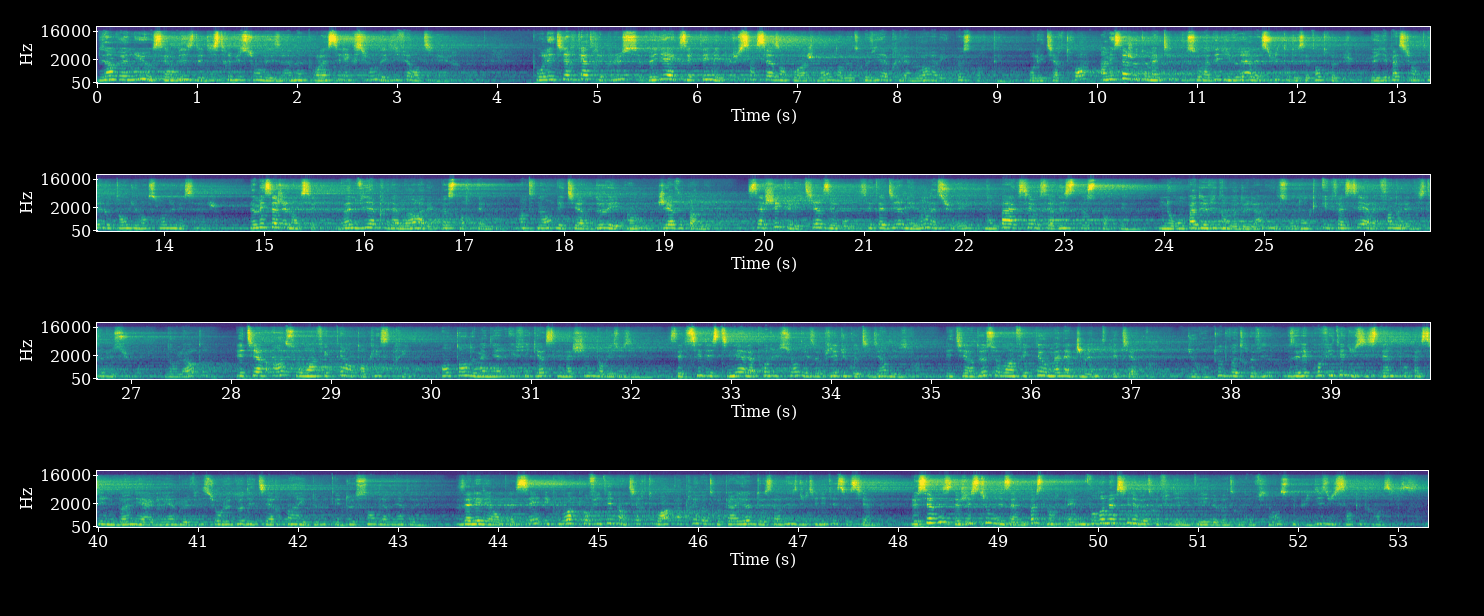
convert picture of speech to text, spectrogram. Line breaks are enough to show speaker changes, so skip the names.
Bienvenue au service de distribution des âmes pour la sélection des différents tiers. Pour les tiers 4 et plus, veuillez accepter mes plus sincères encouragements dans votre vie après la mort avec post-mortem. Pour les tiers 3, un message automatique vous sera délivré à la suite de cette entrevue. Veuillez patienter le temps du lancement du message. Le message est lancé. Bonne vie après la mort avec post-mortem. Maintenant, les tiers 2 et 1, j'ai à vous parler. Sachez que les tiers 0, c'est-à-dire les non assurés, n'ont pas accès au service post-mortem. Ils n'auront pas de vie dans l'au-delà, ils sont donc effacés à la fin de la distribution. Dans l'ordre, les tiers 1 seront affectés en tant qu'esprit, hantant de manière efficace les machines dans les usines, celles-ci destinées à la production des objets du quotidien des vivants. Les tiers 2 seront affectés au management des tiers 1. Durant toute votre vie, vous avez profité du système pour passer une bonne et agréable vie sur le dos des tiers 1 et 2 des 200 dernières années. Vous allez les remplacer et pouvoir profiter d'un tiers 3 après votre période de service d'utilité sociale. Le service de gestion des âmes post-mortem vous remercie de votre fidélité et de votre confiance depuis 1886.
